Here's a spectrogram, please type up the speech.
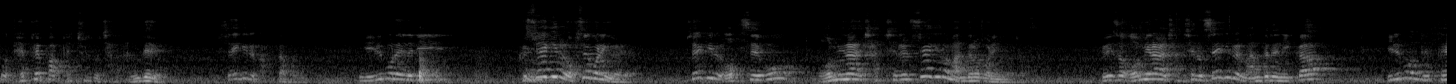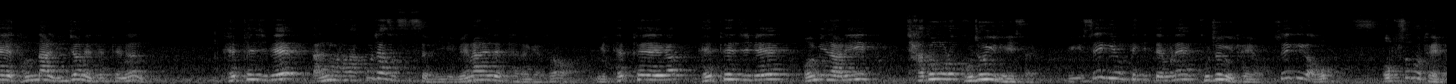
또 대패밥 배출도 잘 안 돼요. 쐐기를 박다 보면. 이게 일본 애들이 그 쐐기를 없애버린 거예요. 쐐기를 없애고 어미날 자체를 쐐기로 만들어버린 거죠. 그래서 어미날 자체로 쐐기를 만들으니까 일본 대패 덧날 이전의 대패는 대패집에 날물 하나 꽂아서 썼어요. 이게 외날 대패라 해서 대패가 대패집에 어미날이 자동으로 고정이 돼 있어요. 이게 쐐기 형태이기 때문에 고정이 돼요. 쐐기가 없, 없어도 돼요.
